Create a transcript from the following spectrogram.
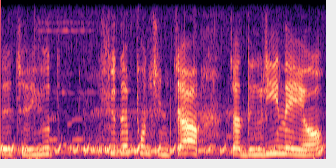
네, 제 휴, 휴대폰 진짜 진짜 느리네요.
